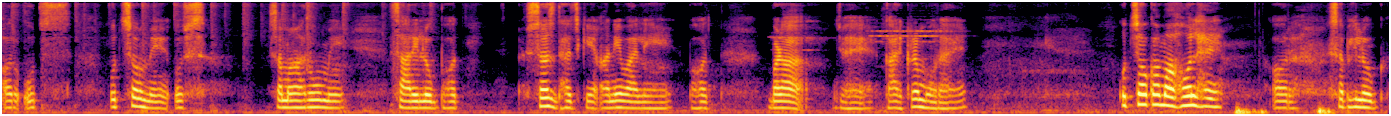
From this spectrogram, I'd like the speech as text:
और उस उत्सव में, उस समारोह में सारे लोग बहुत सज धज के आने वाले हैं। बहुत बड़ा जो है कार्यक्रम हो रहा है। उत्सव का माहौल है और सभी लोग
